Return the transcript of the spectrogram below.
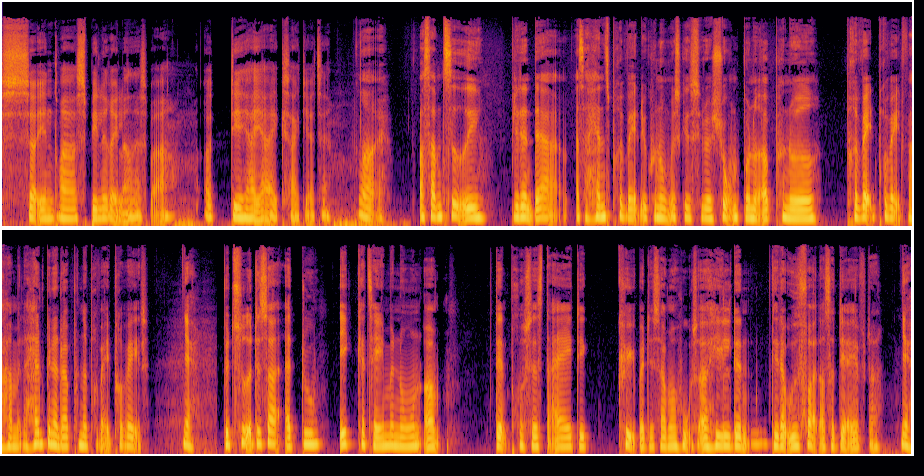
så ændrer spillereglerne sig bare. Og det har jeg ikke sagt ja til. Nej. Og samtidig bliver den der, altså hans private økonomiske situation bundet op på noget privat-privat for ham, eller han binder det op på noget privat-privat. Ja. Betyder det så, at du ikke kan tale med nogen om den proces, der er i det køb af det sommerhus, og hele den, det, der udfolder sig derefter? Ja,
